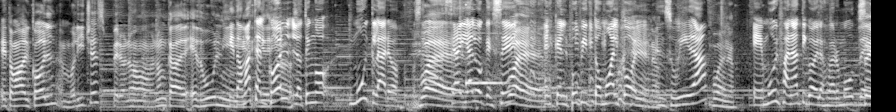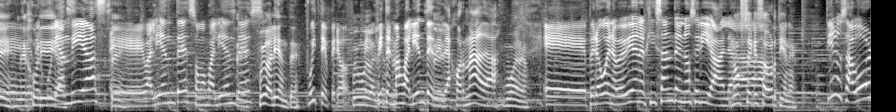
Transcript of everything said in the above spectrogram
He tomado alcohol en boliches, pero no nunca Ed Bull ni. Que tomaste ni alcohol derivados. lo tengo muy claro. O sea, Bueno, si hay algo que sé bueno. es que el pupi tomó alcohol Bueno. en su vida. Bueno. Eh, muy fanático de los vermouth de, Sí, de Juli Julián Díaz. Díaz. Sí. eh, valientes, somos sí, valientes. Fui valiente. Fuiste, pero Fui muy fuiste valiente. el más valiente de la jornada. Bueno. Eh, pero bueno, bebida energizante no sería la. No sé qué sabor tiene. Tiene un sabor.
